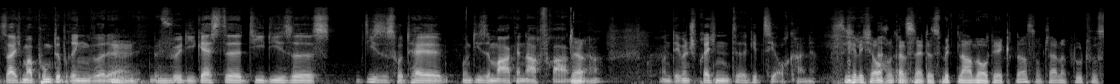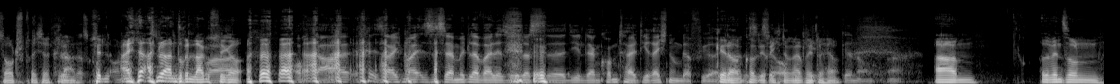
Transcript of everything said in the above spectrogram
sag ich mal, Punkte bringen würde Mhm. für die Gäste, die dieses, dieses Hotel und diese Marke nachfragen. Ja. Ja. Und dementsprechend äh, gibt's hier auch keine. Sicherlich auch ein ganz nettes Mitnahmeobjekt, ne? So ein kleiner Bluetooth-Lautsprecher für, den- das für einen, oder anderen Langfinger. Auch da, sag ich mal, ist es ja mittlerweile so, dass äh, die, dann kommt halt die Rechnung dafür. Genau, ja, kommt die ja Rechnung auch einfach hinterher. Genau. Ja. Ähm, also wenn so ein,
